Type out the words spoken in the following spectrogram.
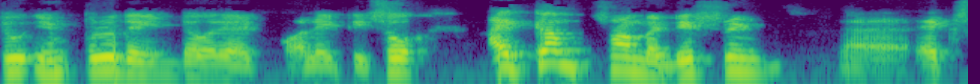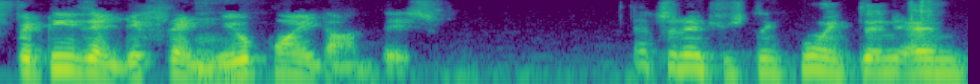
to improve the indoor air quality. So I come from a different uh, expertise and different mm-hmm. viewpoint on this. That's an interesting point, and and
